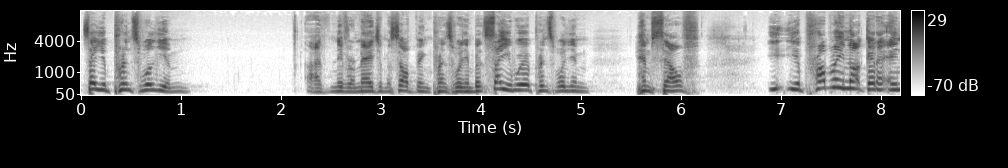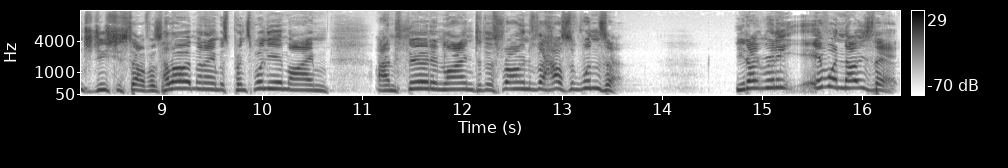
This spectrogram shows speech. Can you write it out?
say you're Prince William, I've never imagined myself being Prince William, but say you were Prince William himself, you're probably not going to introduce yourself as, hello, my name is Prince William. I'm, I'm third in line to the throne of the House of Windsor. You don't really, everyone knows that.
